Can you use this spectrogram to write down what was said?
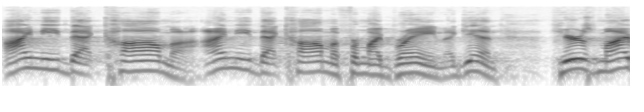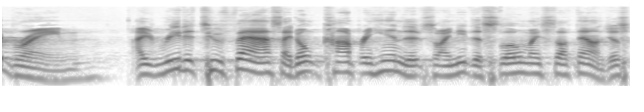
I need that comma. I need that comma for my brain. Again, here's my brain. I read it too fast. I don't comprehend it, so I need to slow myself down. Just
